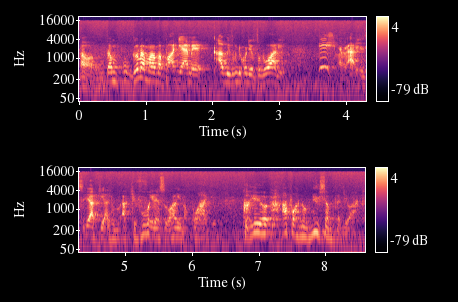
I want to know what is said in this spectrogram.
Sawa. Mama mapaja yamekaa vizuri kwenye suruali. Aki- akivua ile suruali inakuwaje? Kwa hiyo hapo anaonyesha mtaji wake.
